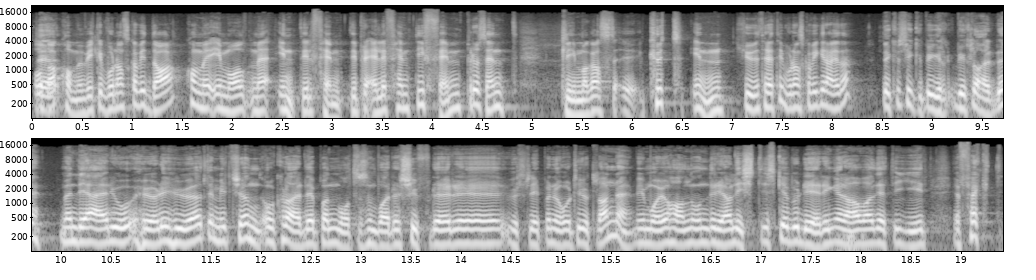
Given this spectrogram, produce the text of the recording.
Og da kommer vi ikke, Hvordan skal vi da komme i mål med inntil 50 eller 55% klimagasskutt innen 2030? Hvordan skal vi greie det? Det er ikke sikkert vi, vi klarer det, men det er jo høl i huet etter mitt skjønn å klare det på en måte som bare skyfler eh, utslippene over til utlandet. Vi må jo ha noen realistiske vurderinger av hva dette gir effekt.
